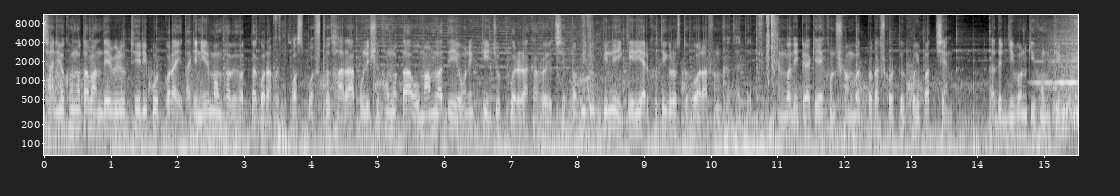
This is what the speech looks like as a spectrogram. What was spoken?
স্থানীয় ক্ষমতাবানদের বিরুদ্ধে রিপোর্ট করায় তাকে নির্মমভাবে হত্যা করা হয় অস্পষ্ট ধারা, পুলিশি ক্ষমতা ও মামলা দিয়ে অনেককেই চুপ করে রাখা হয়েছে। অভিযোগ দিলেই কেরিয়ার ক্ষতিগ্রস্ত হওয়ার আশঙ্কা থাকে। সাংবাদিকরা কি এখন সংবাদ প্রকাশ করতে ভয় পাচ্ছেন? তাদের জীবন কি হুমকির মুখে?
